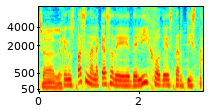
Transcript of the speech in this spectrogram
Chale. que nos pasan a la casa de- del hijo de esta artista.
